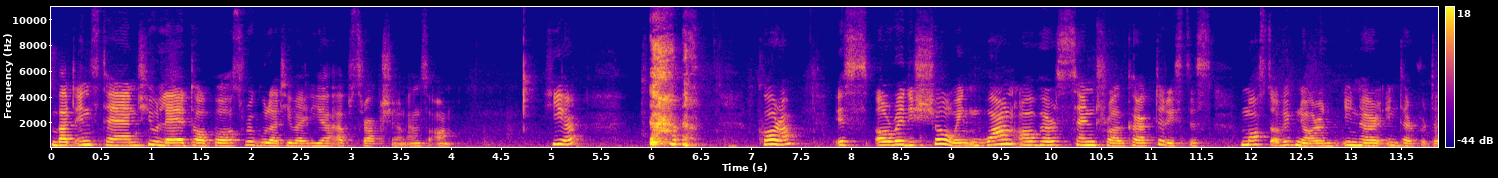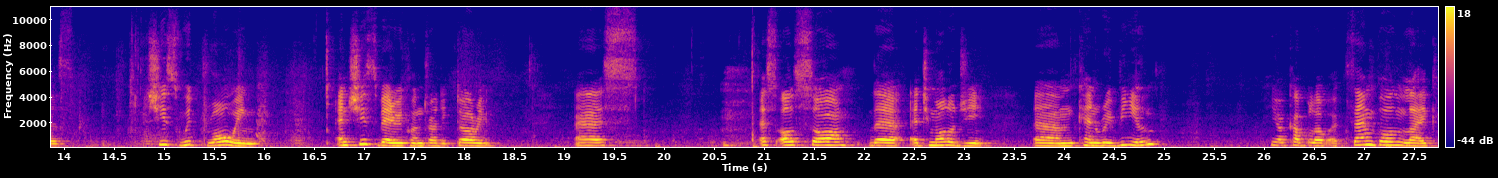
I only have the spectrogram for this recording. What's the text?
but instead Hule, topos, regulative idea, abstraction, and so on. Here, Cora is already showing one of her central characteristics most of ignored in her interpreters. She's withdrawing, and she's very contradictory, as, as also the etymology um, can reveal. Here a couple of examples like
